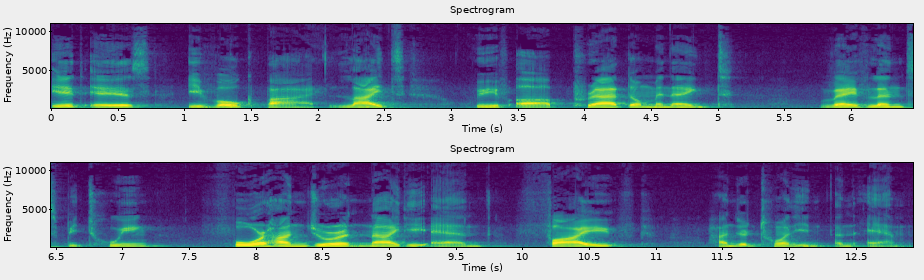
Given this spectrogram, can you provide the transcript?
It is evoked by light with a predominant wavelength between 490 and 520 nm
